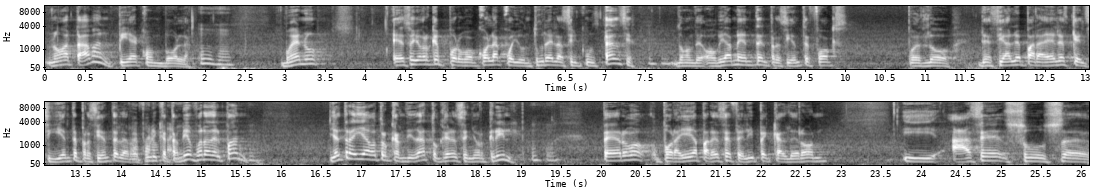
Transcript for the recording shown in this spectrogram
no ataban pie con bola. Bueno, eso yo creo que provocó la coyuntura y la circunstancia, donde obviamente el presidente Fox, pues lo deseable para él es que el siguiente presidente de la República también fuera del PAN. Y él traía otro candidato, que era el señor Krill. Pero por ahí aparece Felipe Calderón y hace sus, eh,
